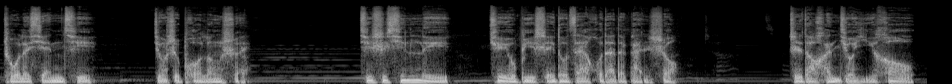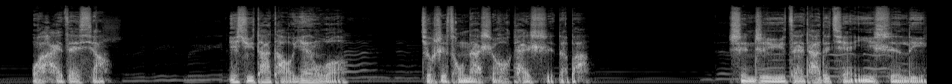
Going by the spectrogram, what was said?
除了嫌弃，就是泼冷水。其实心里却有比谁都在乎他的感受。直到很久以后，我还在想，也许他讨厌我，就是从那时候开始的吧。甚至于在他的潜意识里，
